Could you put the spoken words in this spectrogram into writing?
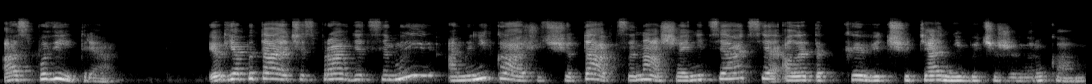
а з повітря. І от я питаю, чи справді це ми, а мені кажуть, що так, це наша ініціація, але таке відчуття ніби чужими руками.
